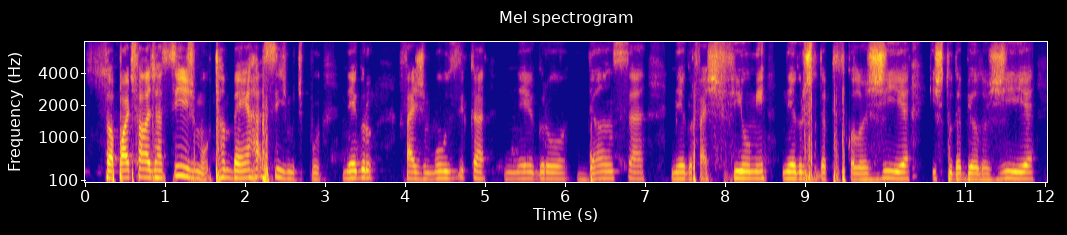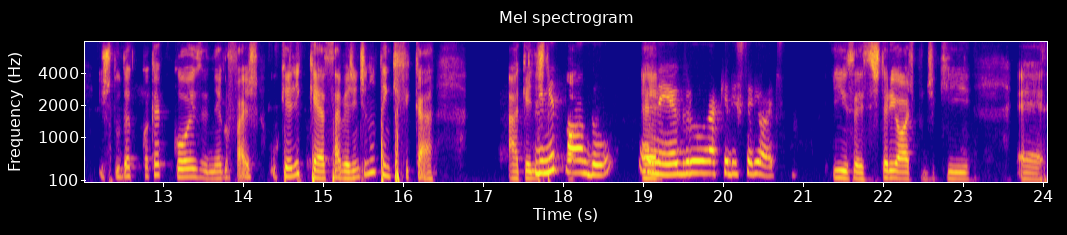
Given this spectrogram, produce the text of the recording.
só pode falar de racismo também é racismo. Tipo, negro faz música, negro dança, negro faz filme, negro estuda psicologia, estuda biologia, estuda qualquer coisa, o negro faz o que ele quer, sabe? A gente não tem que ficar aquele limitando é, o negro aquele estereótipo. Isso, esse estereótipo de que é,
